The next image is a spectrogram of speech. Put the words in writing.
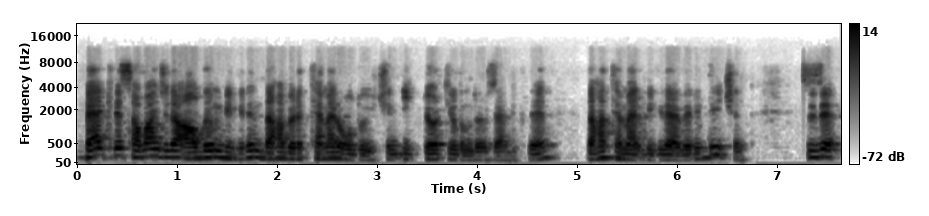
belki de Sabancı'da aldığım bilginin daha böyle temel olduğu için ilk dört yılımda özellikle daha temel bilgiler verildiği için size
